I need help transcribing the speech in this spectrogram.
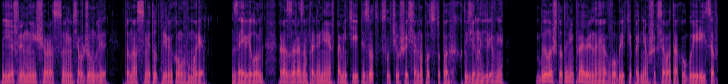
«Если мы еще раз сунемся в джунгли, то нас сметут прямиком в море», — заявил он, раз за разом прогоняя в памяти эпизод, случившийся на подступах к туземной деревне. Было что-то неправильное в облике поднявшихся в атаку гуирийцев,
